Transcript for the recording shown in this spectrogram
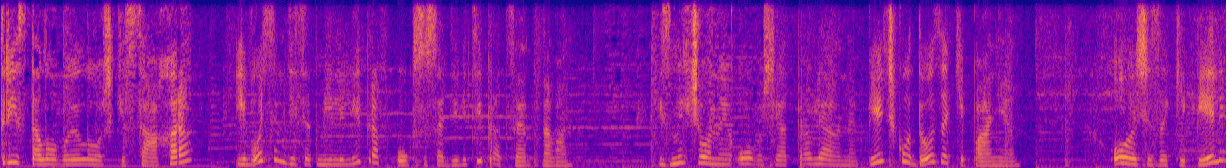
3 столовые ложки сахара и 80 мл уксуса 9%. Измельченные овощи отправляю на печку до закипания. Овощи закипели,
